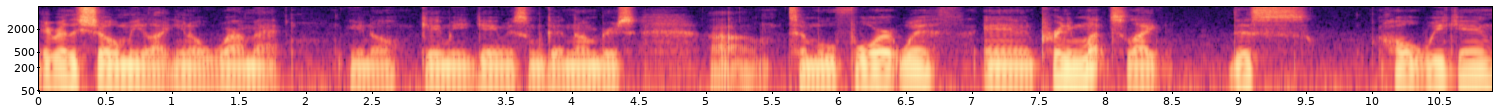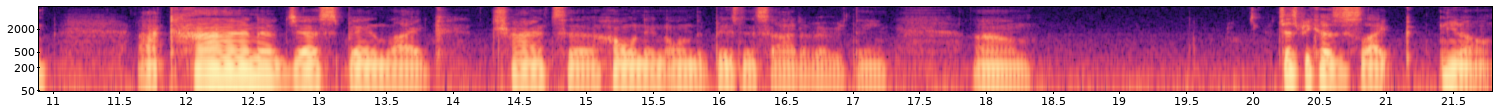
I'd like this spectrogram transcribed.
it really showed me like you know where I'm at. You know, gave me gave me some good numbers um, to move forward with, and pretty much like this whole weekend, I kind of just been like trying to hone in on the business side of everything. Um, just because it's like you know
